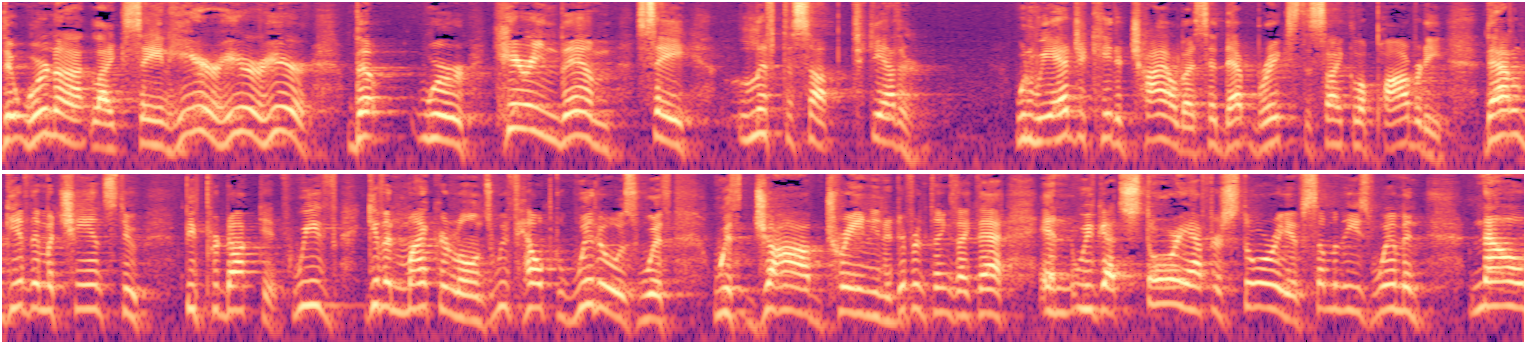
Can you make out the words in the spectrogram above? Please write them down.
That we're not like saying, Here, here, here. That we're hearing them say, Lift us up together. When we educate a child, I said that breaks the cycle of poverty. That'll give them a chance to be productive. We've given microloans. We've helped widows with, with job training and different things like that. And we've got story after story of some of these women now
